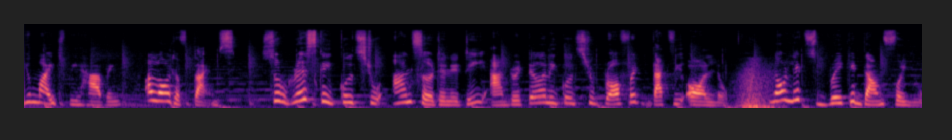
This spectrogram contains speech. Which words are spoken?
You might be having a lot of times. So risk equals to uncertainty and return equals to profit that we all know. Now let's break it down for you.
